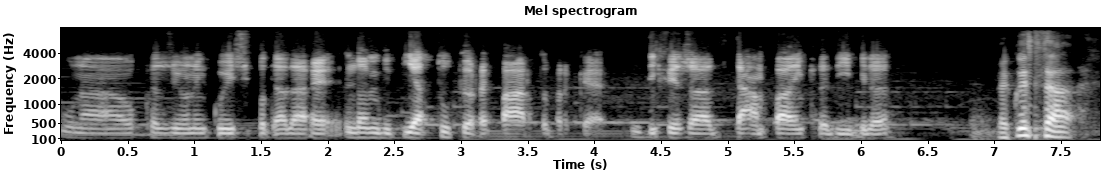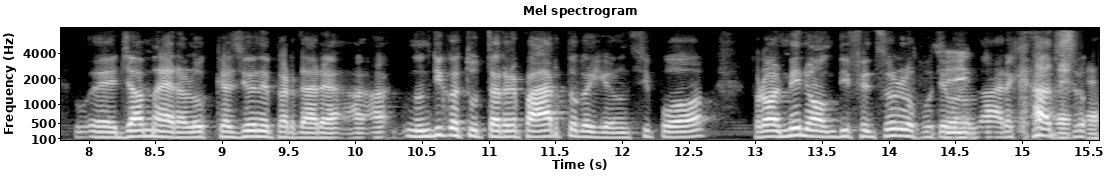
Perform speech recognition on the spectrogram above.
una occasione in cui si poteva dare l'MVP a tutto il reparto perché difesa di Tampa incredibile. E questa eh, Giamma era l'occasione per dare, a- a- non dico a tutto il reparto perché non si può, però almeno a un difensore lo potevano Sì. dare, cazzo. Eh,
